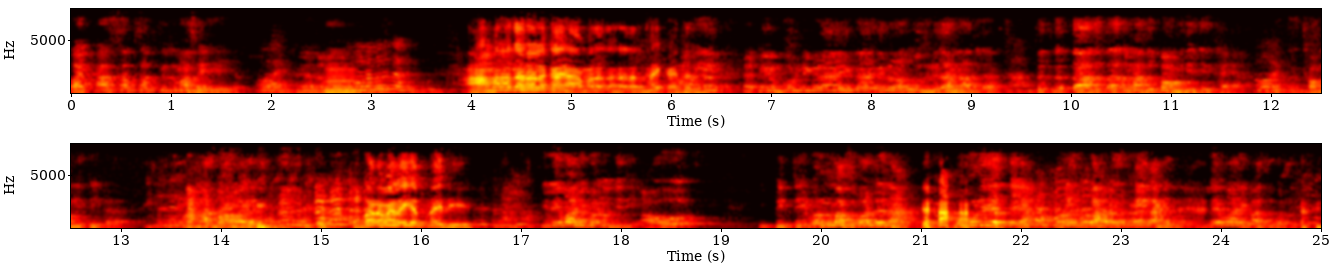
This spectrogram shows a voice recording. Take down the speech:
पाच पाच सात सात किलो मासा आहे याच्यात. होय. हम्म. तुम्हाला बरं झालं बोलून. आम्हाला धरायला काय? आम्हाला धरायला नाही काय आणि धर पिंपूर्णीकडे इकडे गेलो ना उजनी तर ताजं ताजं मासं पाहून देते खाया होय. तिथं खाऊन येते इकडं. बरं आहे. आम्हाला बनवायला येत नाही. बनवायला येत नाही ती. ती लई भारी बनवते ती. अहो पित्ती भरून मासं वाढलं ना फुगून येत या काय लागत नाही. लय भारी मासं बनवते.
